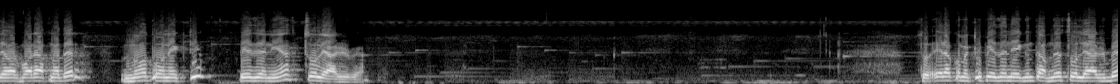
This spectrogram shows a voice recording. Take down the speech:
দেওয়ার পরে আপনাদের নতুন একটি পেজে নিয়ে চলে আসবে। তো এরকম একটি পেজে নিয়ে কিন্তু আপনাদের চলে আসবে।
